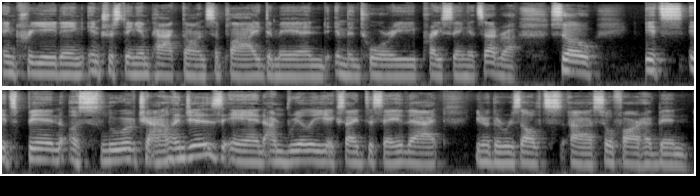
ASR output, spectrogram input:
and creating interesting impact on supply, demand, inventory, pricing, etc. So it's it's been a slew of challenges, and I'm really excited to say that you know the results uh, so far have been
